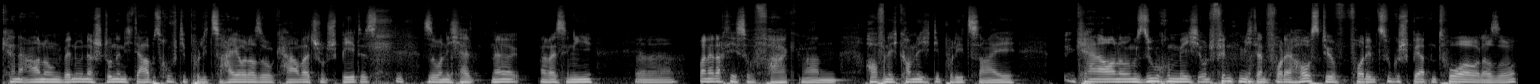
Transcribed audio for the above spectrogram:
keine Ahnung, wenn du in einer Stunde nicht da bist, ruft die Polizei oder so, keine weil es schon spät ist. So und ich halt, ne, man weiß ja nie. Äh, Und dann dachte ich so, fuck, Mann, hoffentlich kommt nicht die Polizei. Keine Ahnung, suchen mich und finden mich dann vor der Haustür, vor dem zugesperrten Tor oder so,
